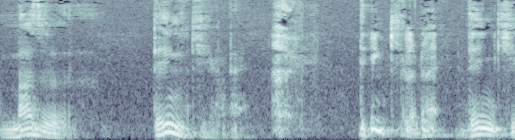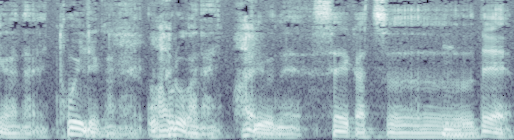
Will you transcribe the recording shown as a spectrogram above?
まず電気がない電気がない。電気がない。トイレがない。お風呂がないっていうね、はい、生活で、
